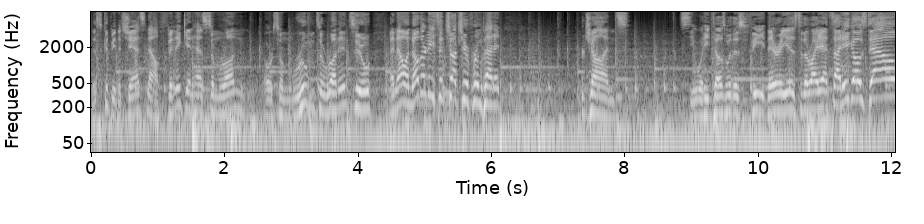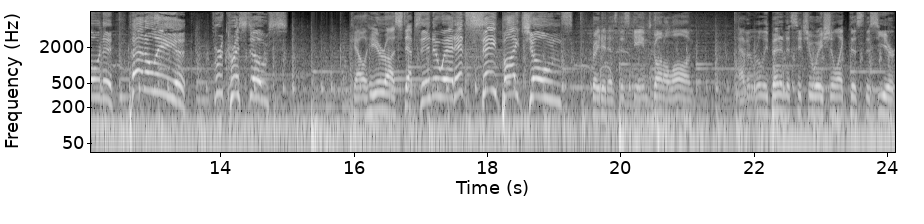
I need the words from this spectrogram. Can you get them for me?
This could be the chance now. Finnegan has some run or some room to run into, and now another decent touch here from Bennett. Johns. See what he does with his feet. There he is to the right hand side. He goes down. Penalty for Christos. Calhira steps into it. It's saved by Jones. As this game's gone along. Haven't really been in a situation like this this year.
